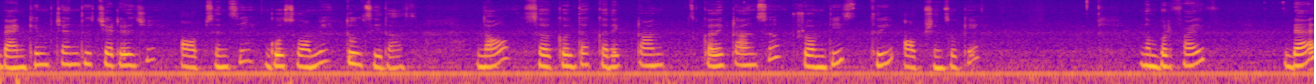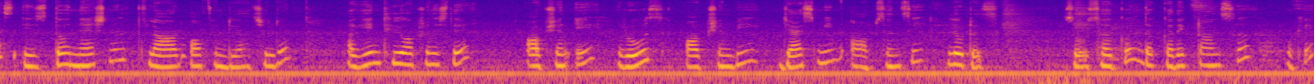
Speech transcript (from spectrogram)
Bankim Chandra Chatterjee, option C. Goswami Tulsidas. Now circle the correct, an- correct answer from these three options. Okay. Number 5 Dash is the national flower of India. Children, again three options there. Option A rose, option B jasmine, option C lotus. So circle the correct answer okay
